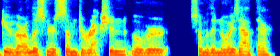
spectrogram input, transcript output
give our listeners some direction over some of the noise out there?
